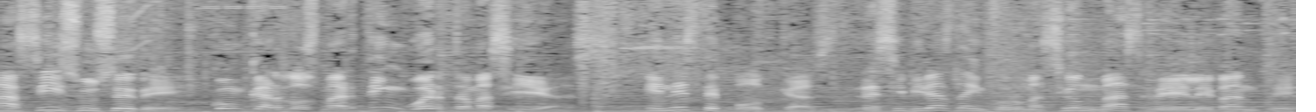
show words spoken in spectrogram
Así sucede con Carlos Martín Huerta Macías. En este podcast recibirás la información más relevante.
